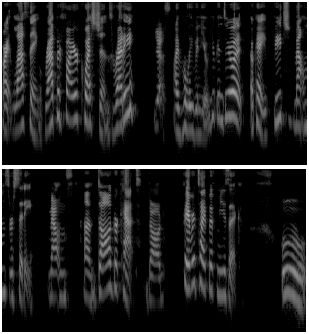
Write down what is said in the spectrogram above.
All right, last thing rapid fire questions. Ready? yes I believe in you. You can do it. Okay, beach, mountains, or city? mountains Um, dog or cat? dog Favorite type of music? Ooh,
